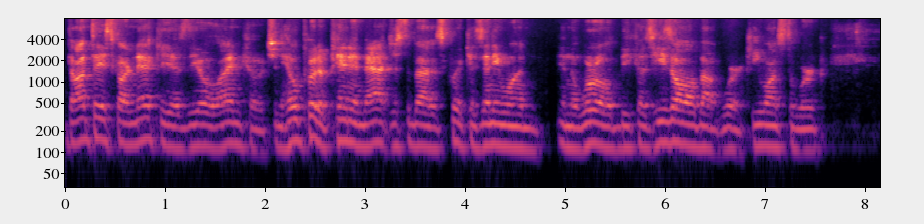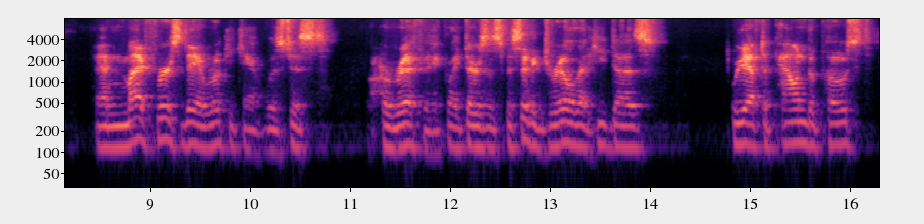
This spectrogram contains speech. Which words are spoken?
Dante Scarnecchia is the O line coach, and he'll put a pin in that just about as quick as anyone in the world because he's all about work. He wants to work. And my first day of rookie camp was just horrific. Like there's a specific drill that he does where you have to pound the post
